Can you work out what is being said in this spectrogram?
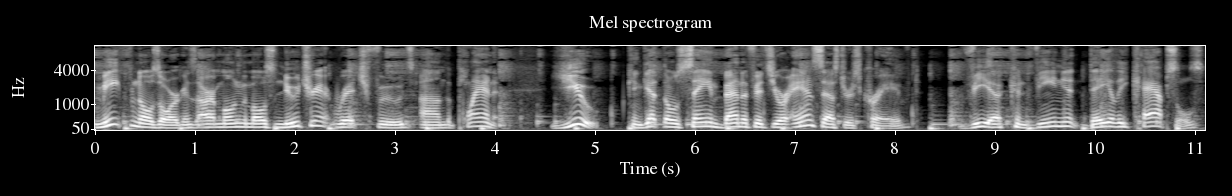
Meat from those organs are among the most nutrient rich foods on the planet. You can get those same benefits your ancestors craved via convenient daily capsules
